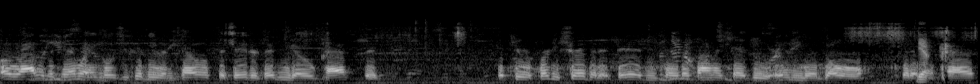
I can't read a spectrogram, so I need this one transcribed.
A lot of the camera angles, you couldn't even tell if it did or didn't go past it. But you were pretty sure that it did until they finally showed you in the goal that it Yep. went past.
